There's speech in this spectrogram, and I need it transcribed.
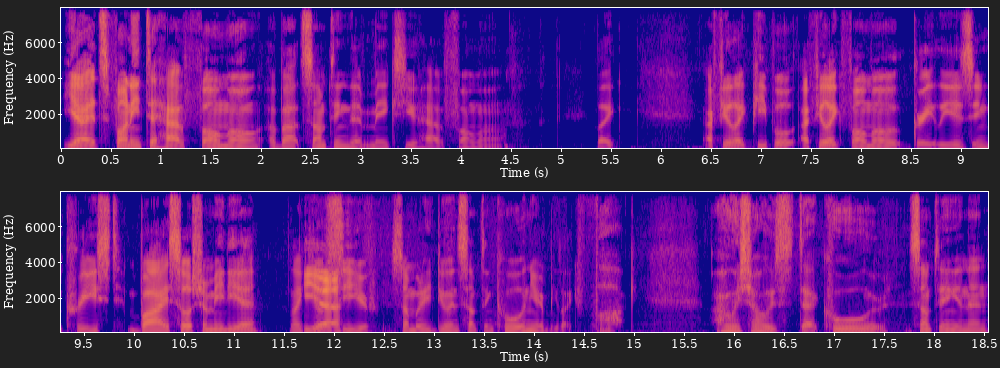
Yeah, it's funny to have FOMO about something that makes you have FOMO. Like I feel like people I feel like FOMO greatly is increased by social media. Like Yeah. you'll see your somebody doing something cool and you'll be like, "Fuck. I wish I was that cool or something." And then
